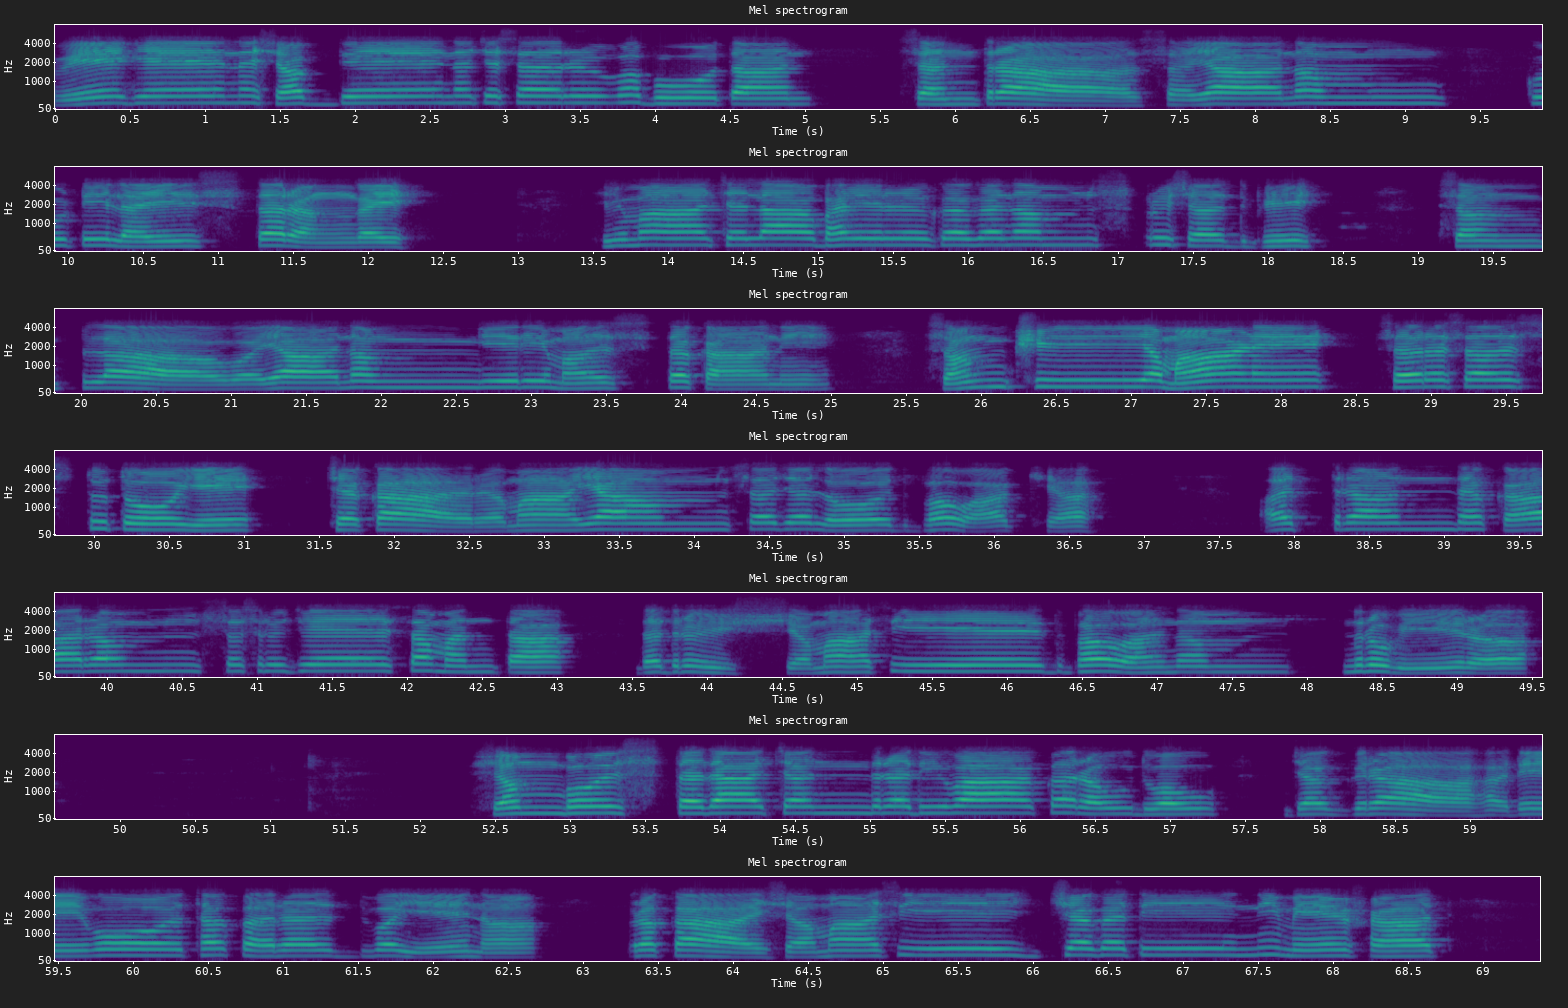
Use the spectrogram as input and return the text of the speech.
वेगेन शब्देन च सर्वभूतान्. सन्त्रासयानं कुटिलैस्तरङ्गैः. हिमाचलाभैर्गगनं स्पृशद्भिः. सम्प्लावयानं गिरिमस्तकानि। सङ्क्षीयमाणे सरसस्तुतो ये चकारमायां सजलोद्भवाख्यः। अत्रान्धकारं ससृजे समन्ता ददृश्यमासीद्भवनं नृवीर। शम्भुस्तदा चन्द्रदिवाकरौ द्वौ जग्राहदेवोऽथ करद्वयेन प्रकाशमासीज्जगति निमेषात्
